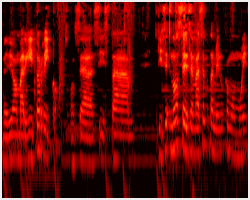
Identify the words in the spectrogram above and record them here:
medio amarguito rico. O sea, sí está, no sé, se me hace también como muy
